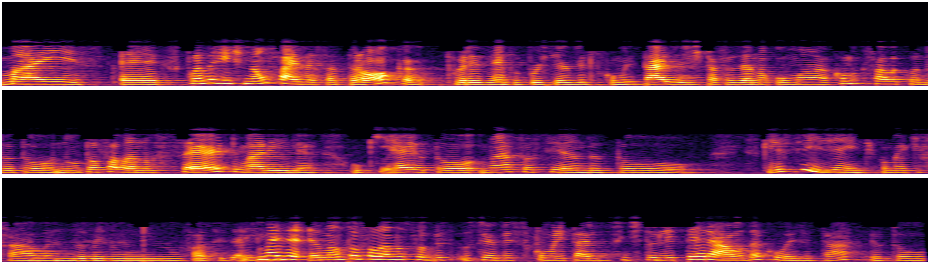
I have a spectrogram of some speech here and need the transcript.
Mas é, quando a gente não faz essa troca, por exemplo, por serviços comunitários, a gente está fazendo uma. Como que fala quando eu tô. Não estou falando certo, Marília? O que é? Eu tô. Não é associando, eu tô. Esqueci, gente, como é que fala? Também não, não faço ideia. Mas eu não estou falando sobre os serviços comunitários no sentido literal da coisa, tá? Eu estou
